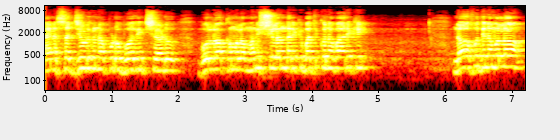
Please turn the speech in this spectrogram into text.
ఆయన సజీవుడిగినప్పుడు బోధించాడు. భూలోకములో మనుష్యులందరికీ బతుకున్న వారికి నోఫు దినములో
